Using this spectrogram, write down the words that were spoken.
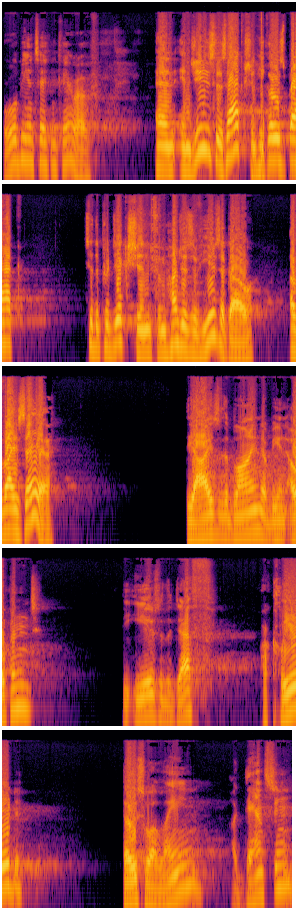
all being taken care of. And in Jesus' action, he goes back to the prediction from hundreds of years ago of Isaiah. The eyes of the blind are being opened, the ears of the deaf are cleared, those who are lame are dancing,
